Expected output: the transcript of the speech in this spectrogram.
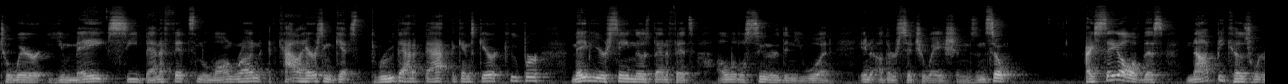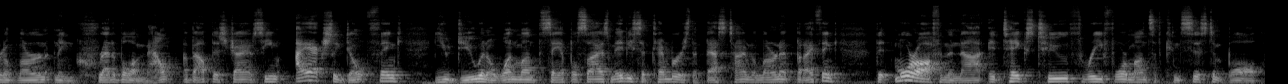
to where you may see benefits in the long run. If Kyle Harrison gets through that at bat against Garrett Cooper, maybe you're seeing those benefits a little sooner than you would in other situations. And so I say all of this not because we're going to learn an incredible amount about this Giants team. I actually don't think you do in a one month sample size. Maybe September is the best time to learn it, but I think that more often than not, it takes two, three, four months of consistent ball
